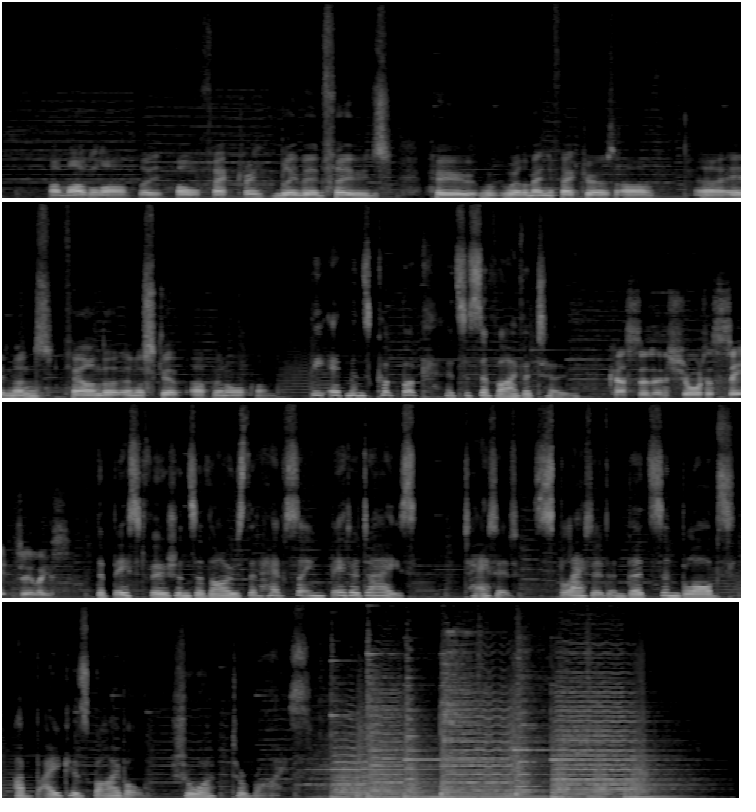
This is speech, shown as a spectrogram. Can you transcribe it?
a model of the whole factory. Bluebird Foods, who were the manufacturers of uh, Edmonds, found it in a skip up in Auckland. The Edmonds cookbook, it's a survivor too. Custard and shorter set jellies. The best versions are those that have seen better days. Tattered, splattered in bits and blobs, a baker's Bible, sure to rise.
